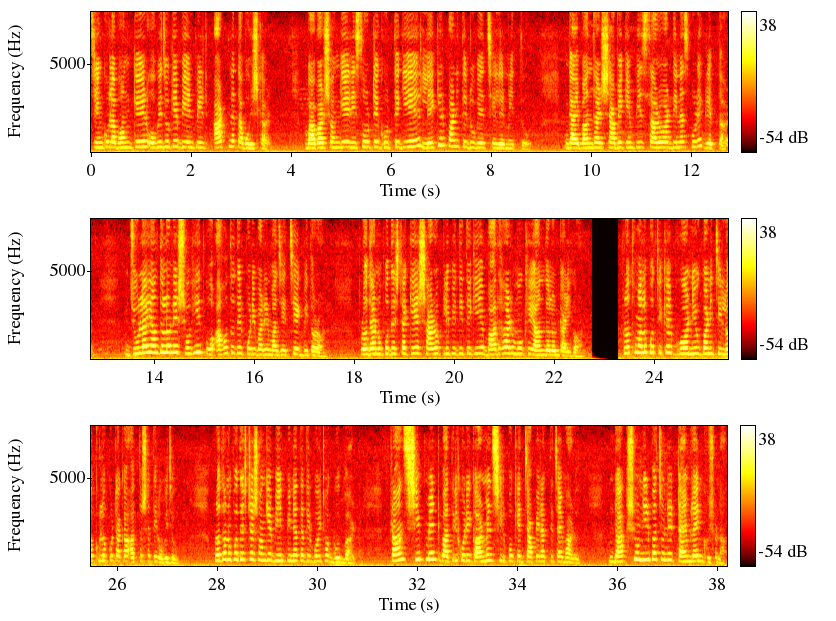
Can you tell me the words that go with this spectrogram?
শৃঙ্খলা ভঙ্গের অভিযোগে বিএনপির আট নেতা বহিষ্কার। বাবার সঙ্গে রিসোর্টে ঘুরতে গিয়ে লেকের পানিতে ডুবে ছেলের মৃত্যু। গাইবান্ধার সাবেক এমপি সারোয়ার দিনাজপুরে গ্রেপ্তার। জুলাই আন্দোলনে শহীদ ও আহতদের পরিবারের মাঝে চেক বিতরণ। প্রধান উপদেষ্টাকে স্মারকলিপি দিতে গিয়ে বাধার মুখে আন্দোলনকারীগণ প্রথম আলো পত্রিকায় ভুয়া নিয়োগ বাণিজ্যে লক্ষ লক্ষ টাকা আত্মসাতের অভিযোগ। প্রধান উপদেষ্টার সঙ্গে বিএনপি নেতাদের বৈঠক বুধবার। ট্রান্সশিপমেন্ট বাতিল করে গার্মেন্টস শিল্পকে চাপে রাখতে চায় ভারত। ডাকসু নির্বাচনের টাইমলাইন ঘোষণা।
